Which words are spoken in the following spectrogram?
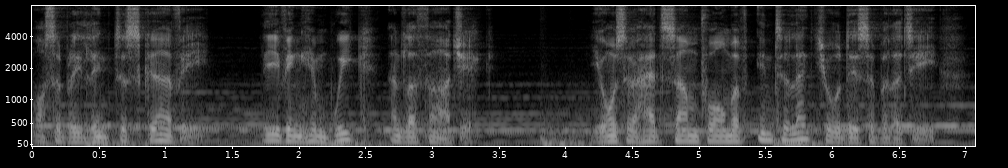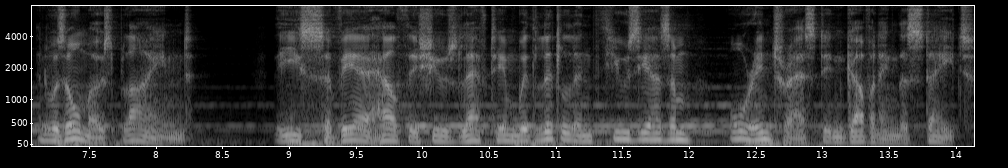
possibly linked to scurvy leaving him weak and lethargic. He also had some form of intellectual disability and was almost blind. These severe health issues left him with little enthusiasm or interest in governing the state.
